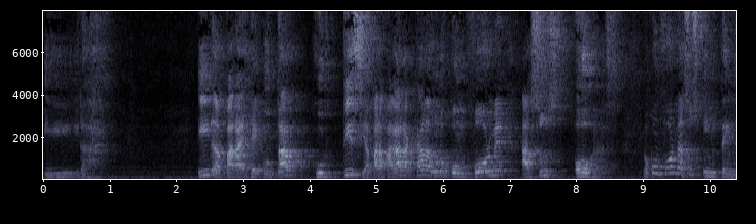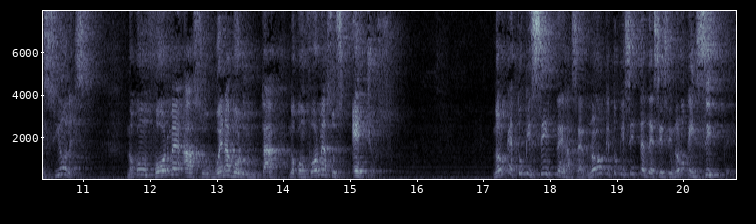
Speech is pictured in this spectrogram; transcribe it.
ira. Ira para ejecutar justicia, para pagar a cada uno conforme a sus obras, no conforme a sus intenciones, no conforme a su buena voluntad, no conforme a sus hechos. No lo que tú quisiste hacer, no lo que tú quisiste decir, sino lo que hiciste.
